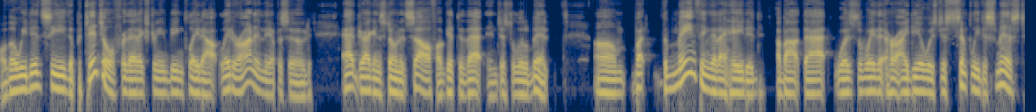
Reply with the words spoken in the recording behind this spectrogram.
Although we did see the potential for that extreme being played out later on in the episode at Dragonstone itself. I'll get to that in just a little bit. Um, but the main thing that I hated about that was the way that her idea was just simply dismissed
